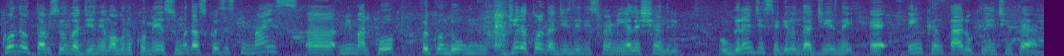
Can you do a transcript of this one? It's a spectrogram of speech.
Quando eu estava estudando a Disney logo no começo, uma das coisas que mais uh, me marcou foi quando um diretor da Disney disse para mim, Alexandre, o grande segredo da Disney é encantar o cliente interno.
